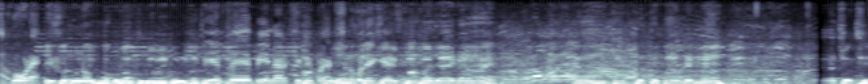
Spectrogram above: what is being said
স্কোর এক একে শূন্য। বললে ভগবান তুমি আমায় গোলটা দেবে। এফ এ বিএনআর খিদিরপুর এক শূন্য গোলে এগিয়ে আছে ফাঁকা জায়গায়। করতে পারলেন না। খেলা চলছে।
